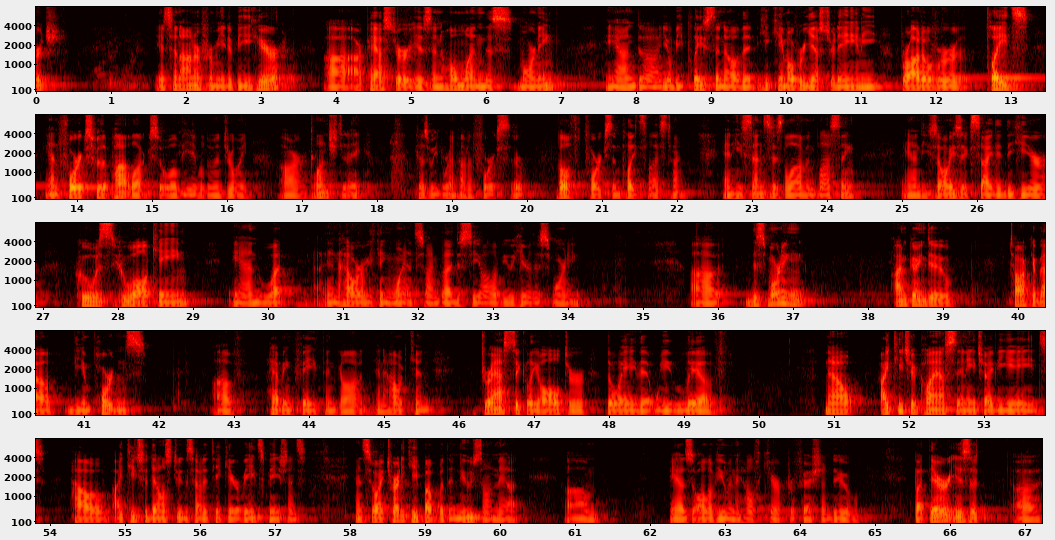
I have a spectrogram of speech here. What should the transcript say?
Church. It's an honor for me to be here. Uh, our pastor is in Homeland this morning, and uh, you'll be pleased to know that he came over yesterday and he brought over plates and forks for the potluck, so we'll be able to enjoy our lunch today because we'd run out of forks, or both forks and plates last time. And he sends his love and blessing, and he's always excited to hear who was who all came and what and how everything went. So I'm glad to see all of you here this morning. Uh, this morning, I'm going to talk about the importance of having faith in God and how it can drastically alter the way that we live. Now, I teach a class in HIV/AIDS. How I teach the dental students how to take care of AIDS patients. And so I try to keep up with the news on that, um, as all of you in the healthcare profession do. But there is a, a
